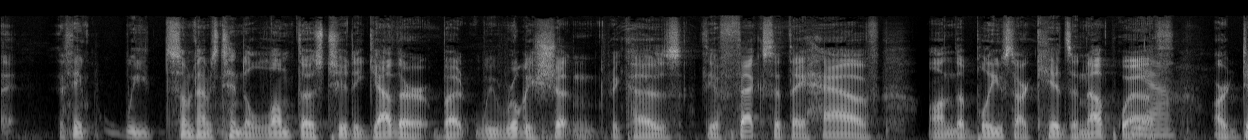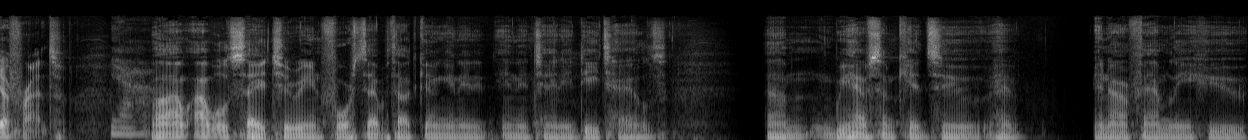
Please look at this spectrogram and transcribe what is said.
I think we sometimes tend to lump those two together, but we really shouldn't because the effects that they have on the beliefs our kids end up with Yeah. are different. Yeah. Well, I, I will say to reinforce that without going in, in, into any details, um, we have some kids who have in our family who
